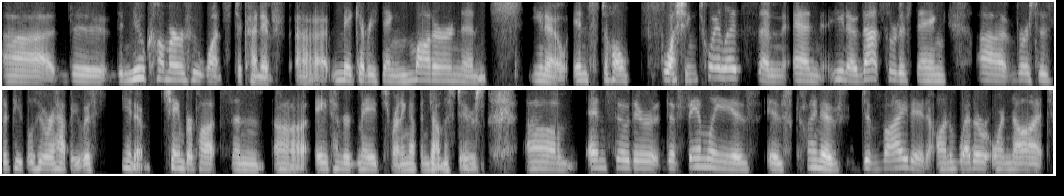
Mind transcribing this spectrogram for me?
uh, the the newcomer who wants to kind of uh, make everything modern and you know install flushing toilets and and you know that sort of thing uh, versus the people who are happy with you know chamber pots and uh, 800 maids running up and down the stairs um, and so there the family is is kind of divided on whether or not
